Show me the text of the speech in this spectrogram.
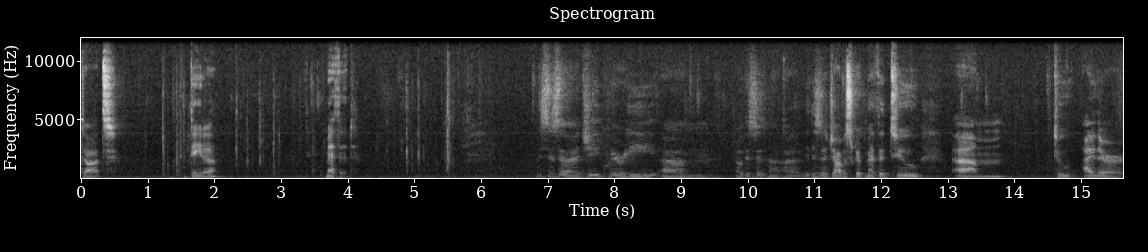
dot data method. This is a jQuery um, Oh, this is not, uh, this is a JavaScript method to um, to either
